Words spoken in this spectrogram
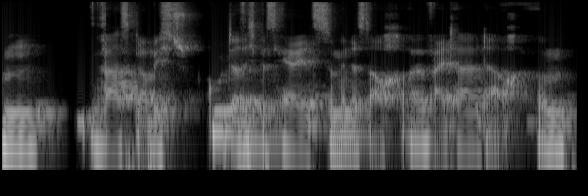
ähm, war es, glaube ich, gut, dass ich bisher jetzt zumindest auch äh, weiter da auch ähm,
